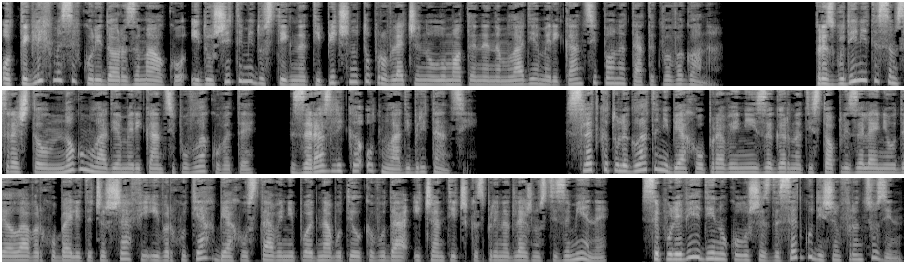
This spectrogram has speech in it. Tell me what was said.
Оттеглихме се в коридора за малко и душите ми достигна типичното провлечено ломотене на млади американци по-нататък във вагона. През годините съм срещал много млади американци по влаковете, за разлика от млади британци. След като леглата ни бяха оправени и загърнати с топли зелени одеяла върху белите чершафи и върху тях бяха оставени по една бутилка вода и чантичка с принадлежности за миене, се поляви един около 60 годишен французин,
